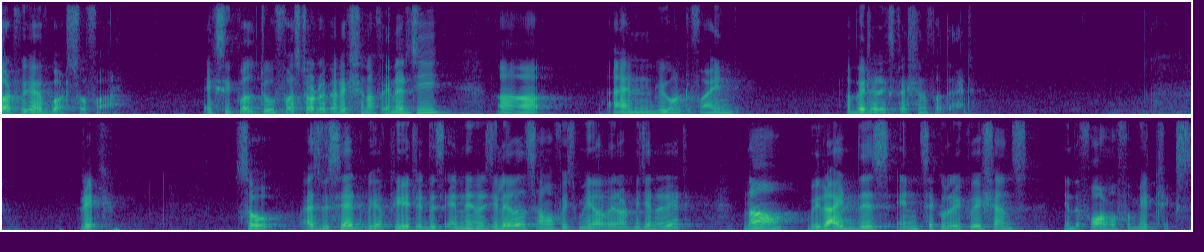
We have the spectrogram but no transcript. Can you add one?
what we have got so far x equal to first order correction of energy uh, and we want to find a better expression for that. Great. So, as we said we have created this n energy levels some of which may or may not be generated. Now we write this n secular equations in the form of a matrix.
